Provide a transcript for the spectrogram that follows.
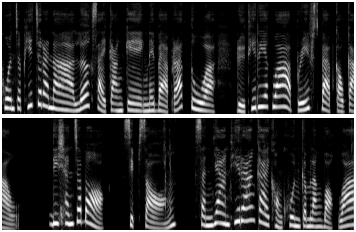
ควรจะพิจารณาเลิกใส่กางเกงในแบบรัดตัว หรือที่เรียกว่า briefs แบบเก่าๆ ดิฉันจะบอก 12 สัญญาณที่ร่างกายของคุณกำลังบอกว่า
